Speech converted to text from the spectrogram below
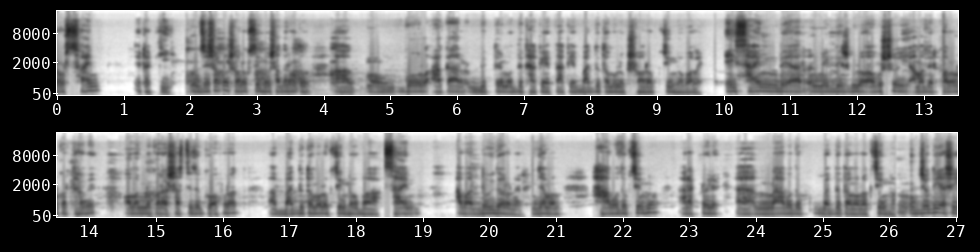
রোড সাইন, এটা কি? যে সকল সড়ক চিহ্ন সাধারণত গোল আকার বৃত্তের মধ্যে থাকে, তাকে বাধ্যতামূলক সড়ক চিহ্ন বলে। এই সাইন দেওয়ার নির্দেশগুলো অবশ্যই আমাদের পালন করতে হবে। অমান্য করা শাস্তিযোগ্য অপরাধ বাধ্যতামূলক চিহ্ন বা সাইন আবার দুই ধরনের, যেমন হাবোধক চিহ্ন আর একটা হইলে নাবোধক বাধ্যতামূলক চিহ্ন। যদি আসি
